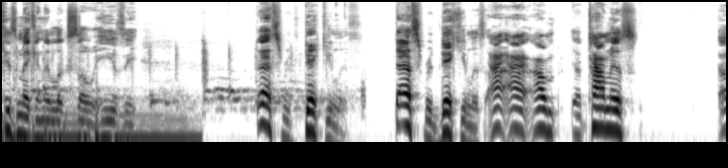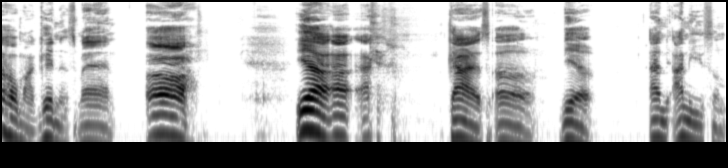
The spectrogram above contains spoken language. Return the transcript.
He's making it look so easy. That's ridiculous. That's ridiculous. I, I, I'm uh, Thomas. Oh my goodness, man. Oh, yeah. I, I, guys. Uh, yeah. I, I need some.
